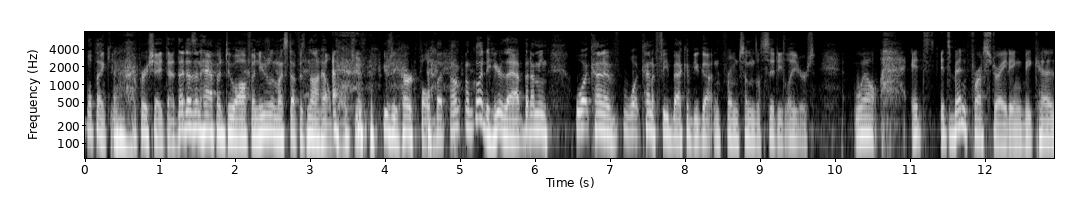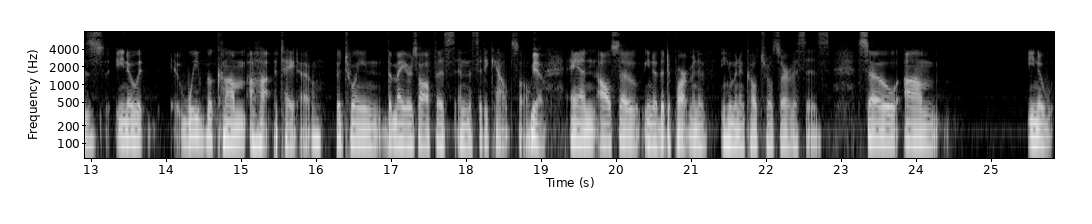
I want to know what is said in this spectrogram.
Well, thank you. I appreciate that. That doesn't happen too often. Usually, my stuff is not helpful. It's usually, usually hurtful. But I'm, I'm glad to hear that. But I mean, what kind of what kind of feedback have you gotten from some of the city leaders? Well, it's it's been frustrating because you know it, we've become a hot potato between the mayor's office and the city council. Yeah. and also you know the Department of Human and Cultural Services. So, um, you know,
